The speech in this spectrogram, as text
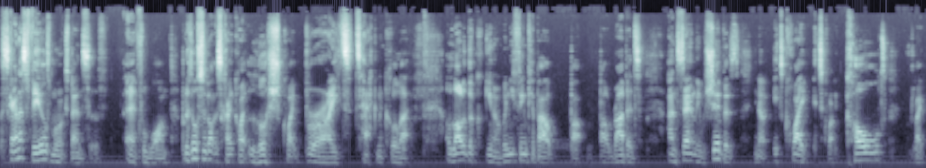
Scanners feels more expensive uh, for one, but it's also got this quite quite lush, quite bright Technicolor. A lot of the you know when you think about about, about Rabid, and certainly with Shivers, you know it's quite it's quite cold, like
